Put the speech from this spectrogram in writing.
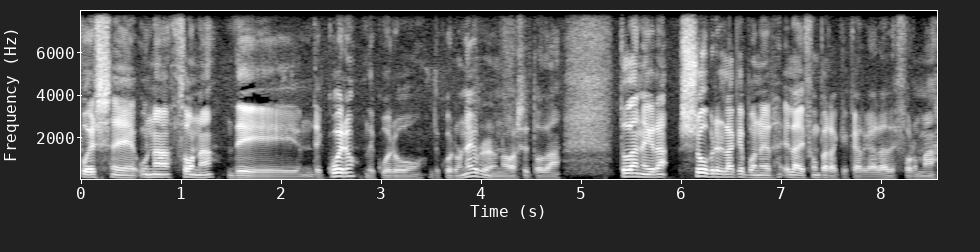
pues una zona de, cuero, de cuero, de cuero negro, era una base toda, toda negra sobre la que poner el iPhone para que cargara de forma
